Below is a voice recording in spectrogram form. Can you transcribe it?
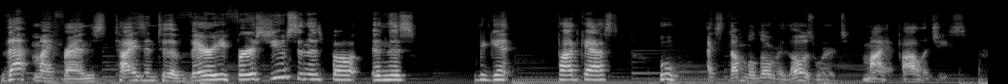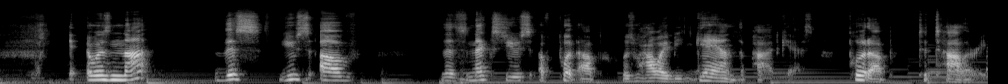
That, my friends, ties into the very first use in this po- in this begin podcast. Ooh, I stumbled over those words. My apologies. It was not this use of this next use of put up was how I began the podcast. Put up to tolerate.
